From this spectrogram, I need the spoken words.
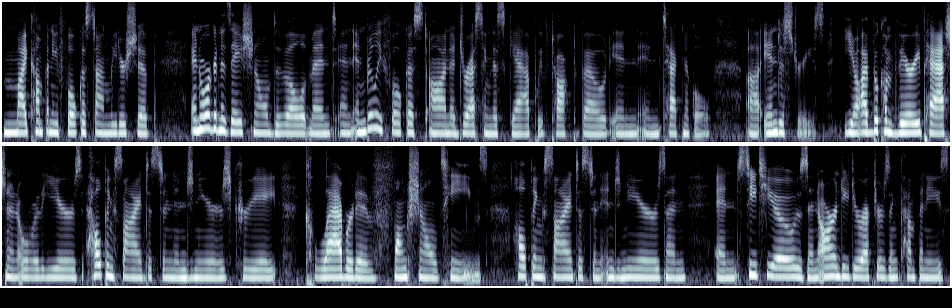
my company focused on leadership and organizational development and, and really focused on addressing this gap we've talked about in, in technical uh, industries. You know, I've become very passionate over the years helping scientists and engineers create collaborative functional teams, helping scientists and engineers and and CTOs and R&D directors and companies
